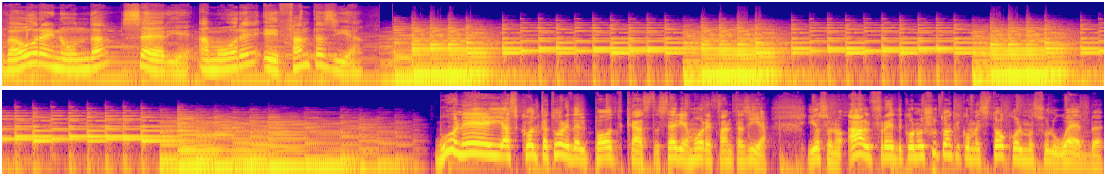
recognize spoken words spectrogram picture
Va ora in onda serie, amore e fantasia. Buonei ascoltatori del podcast Serie Amore e Fantasia. Io sono Alfred, conosciuto anche come Stockholm sul web.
